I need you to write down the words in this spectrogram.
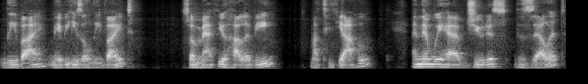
Levi. Maybe he's a Levite. So Matthew Halevi, Matityahu. And then we have Judas the Zealot,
